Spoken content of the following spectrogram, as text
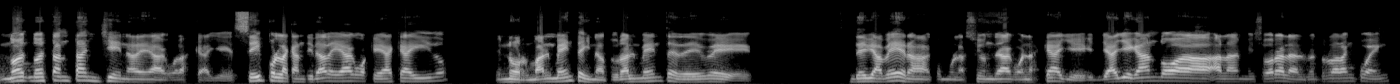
no, no están tan llenas de agua las calles. Sí, por la cantidad de agua que ha caído, normalmente y naturalmente debe debe haber acumulación de agua en las calles. Ya llegando a, a la emisora, la Alberto Larancuén,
